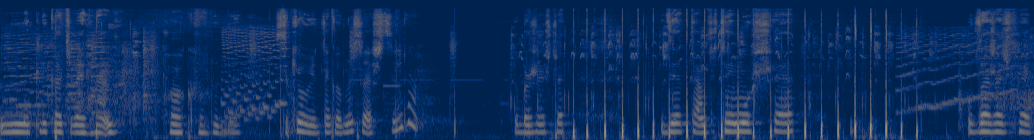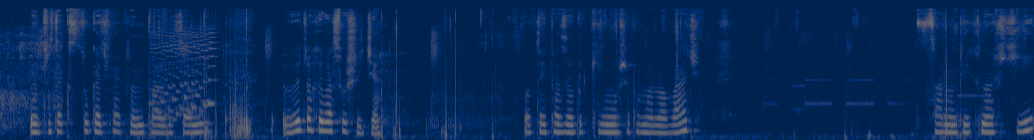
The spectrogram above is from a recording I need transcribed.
mm, klikać w ekran. O kurde. Z takiego jednego myślę aż tyle? Chyba, że jeszcze gdzie tam tutaj muszę uważać w znaczy tak stukać w ekran palcem. Wy to chyba słyszycie. Bo tej pazurki muszę pomalować. Same piękności.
